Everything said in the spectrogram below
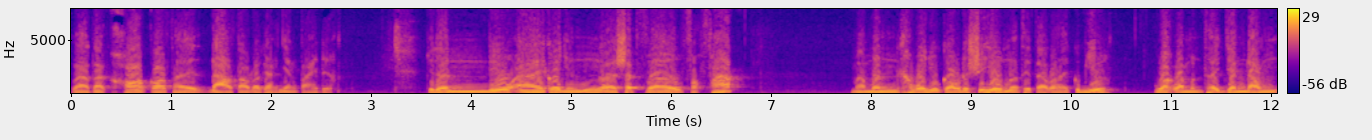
Và ta khó có thể đào tạo ra các nhân tài được cho nên nếu ai có những ờ, sách vở Phật pháp mà mình không có nhu cầu để sử dụng đó, thì ta có thể cúng dường. Hoặc là mình thấy vận động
